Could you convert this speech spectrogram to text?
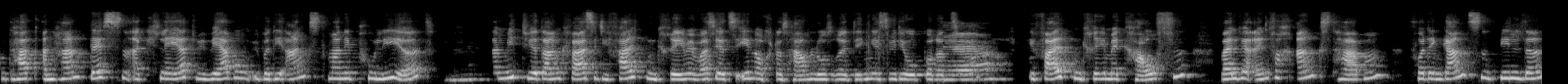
und hat anhand dessen erklärt, wie Werbung über die Angst manipuliert, mhm. damit wir dann quasi die Faltencreme, was jetzt eh noch das harmlosere Ding ist wie die Operation, yeah. die Faltencreme kaufen, weil wir einfach Angst haben vor den ganzen Bildern,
